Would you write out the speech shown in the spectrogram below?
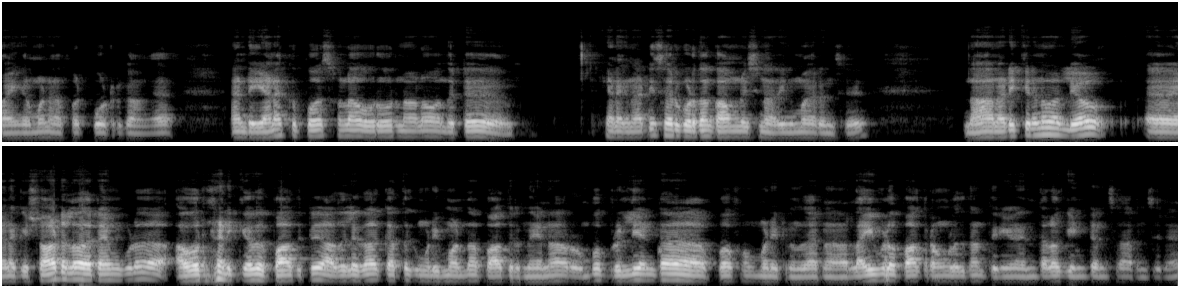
பயங்கரமான எஃபர்ட் போட்டிருக்காங்க. அண்ட் எனக்கு பர்சனலாக ஒரு ஒரு நாளும் வந்துட்டு எனக்கு நட்டி சார் கூட தான் காம்பினேஷன் அதிகமாக இருந்துச்சு. நான் நடிக்கிறேனோ இல்லையோ எனக்கு ஷார்ட் இல்லாத டைம் கூட அவர் நினைக்கிறத பார்த்துட்டு அதில் ஏதாவது கற்றுக்க முடியுமான்னு தான் பார்த்துருந்தேன். ஏன்னா ரொம்ப ப்ரில்லியண்ட்டாக பர்ஃபார்ம் பண்ணிட்டு இருந்தார். நான் லைவில் பார்க்குறவங்களுக்கு தான் தெரியும் எந்த அளவுக்கு இன்டென்ஸாக இருந்துச்சுன்னு.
